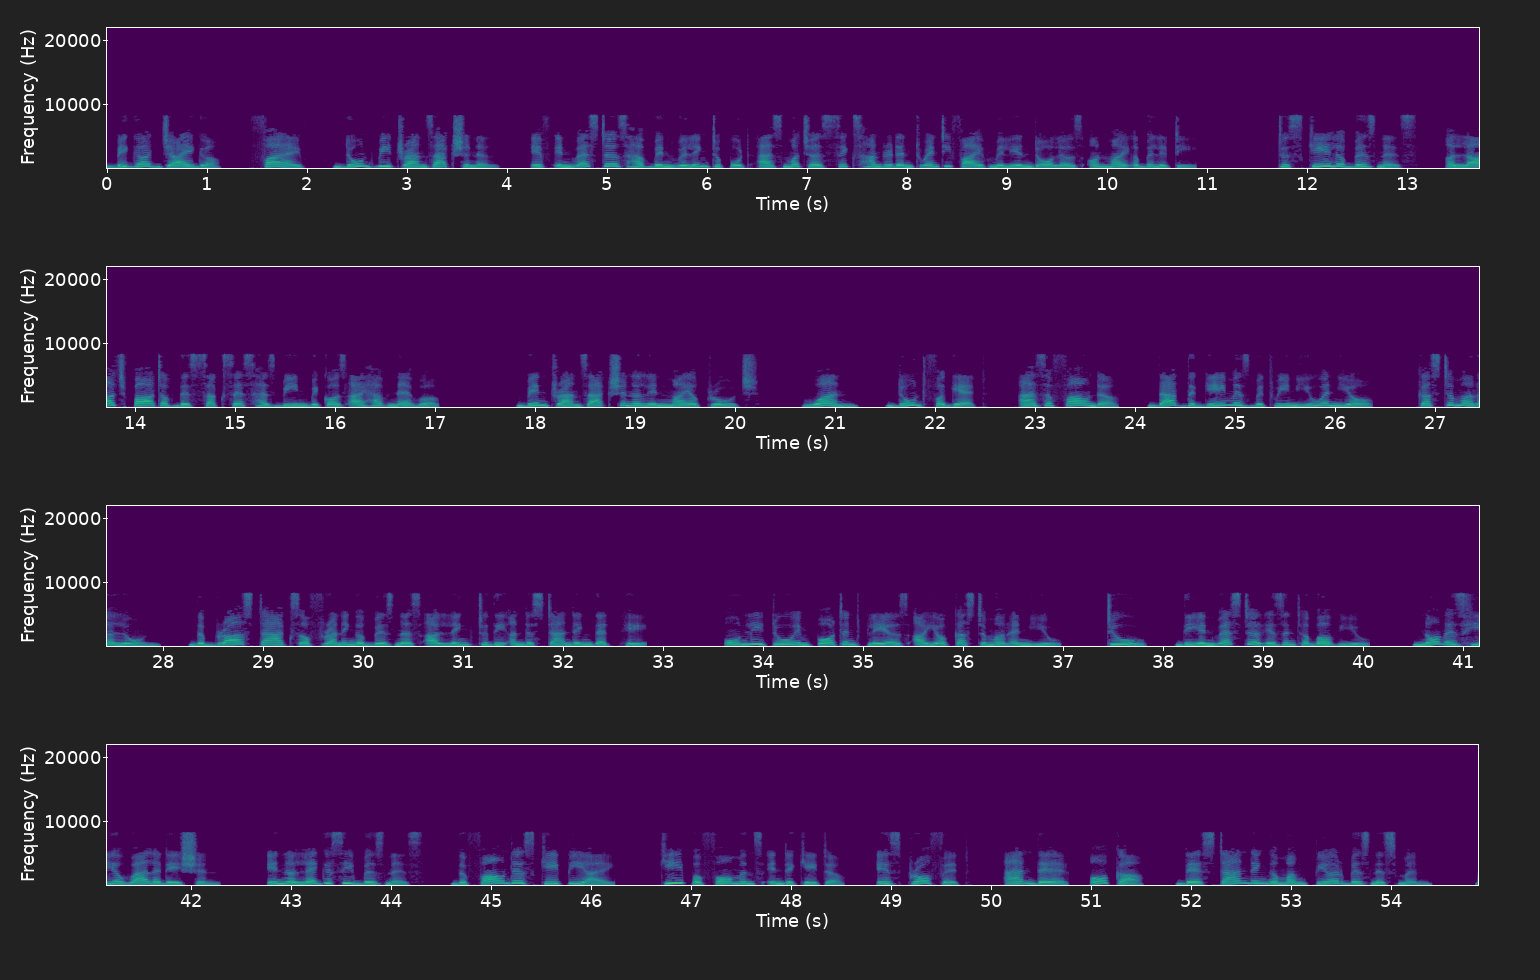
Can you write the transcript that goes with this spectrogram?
Bigger jaiga. 5. Don't be transactional. If investors have been willing to put as much as $625 million on my ability to scale a business, a large part of this success has been because I have never been transactional in my approach. 1. Don't forget, as a founder, that the game is between you and your Customer alone. The brass tacks of running a business are linked to the understanding that, hey, only two important players are your customer and you. 2. The investor isn't above you. Nor is he a validation. In a legacy business, the founder's KPI, key performance indicator, is profit, and their OKA, their standing among peer businessmen,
